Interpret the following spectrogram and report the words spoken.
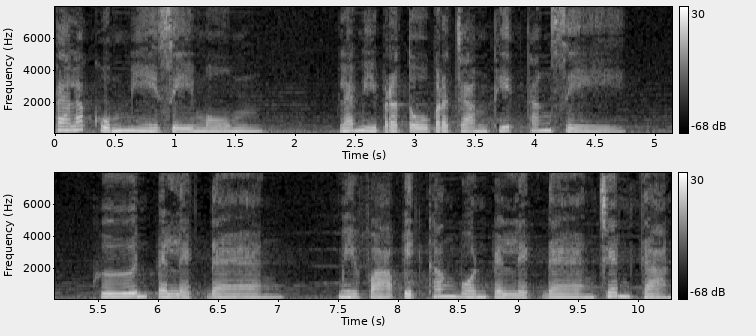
แต่ละขุมมีสี่มุม และมีประตูประจำทิศทั้งสี่ พื้นเป็นเหล็กแดง มีฝาปิดข้างบนเป็นเหล็กแดงเช่นกัน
